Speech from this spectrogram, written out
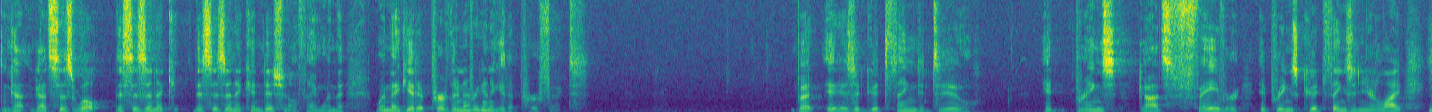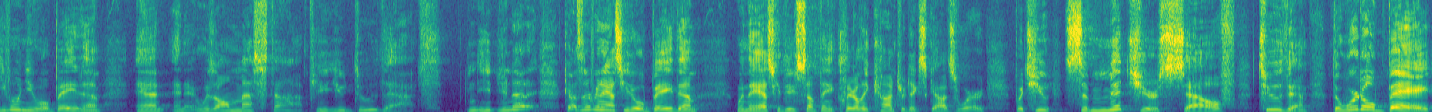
And God, God says, well, this isn't a, this isn't a conditional thing. When they, when they get it perfect, they're never going to get it perfect. But it is a good thing to do. It brings God's favor. It brings good things in your life. Even when you obey them and, and it was all messed up, you, you do that. You're not, God's never going to ask you to obey them when they ask you to do something that clearly contradicts God's word. But you submit yourself to them. The word obey,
